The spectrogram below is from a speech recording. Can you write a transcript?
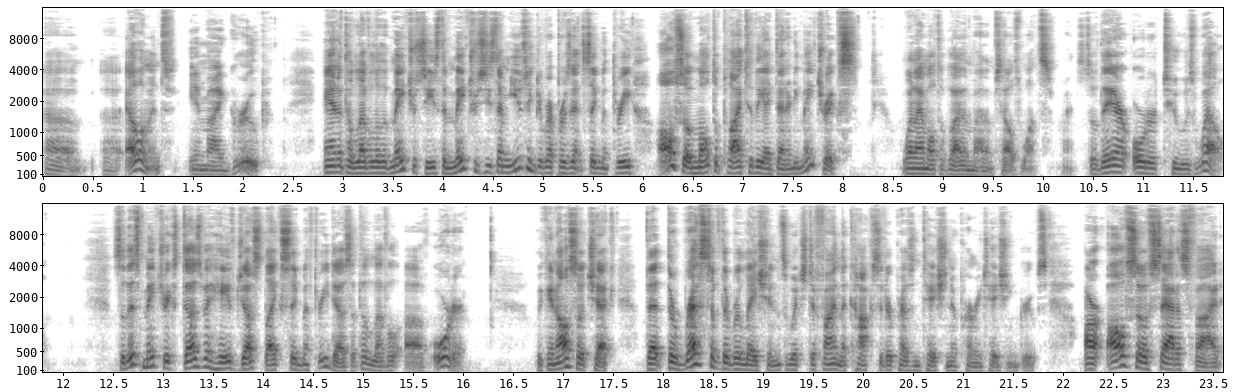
uh, uh, element in my group. And at the level of the matrices, the matrices I'm using to represent sigma 3 also multiply to the identity matrix when I multiply them by themselves once. Right? So they are order 2 as well. So this matrix does behave just like sigma 3 does at the level of order. We can also check that the rest of the relations which define the Coxeter presentation of permutation groups are also satisfied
